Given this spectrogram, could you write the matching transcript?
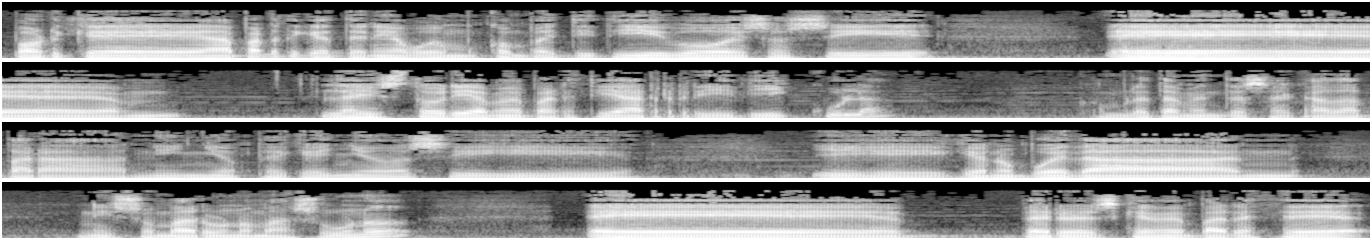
porque aparte que tenía buen competitivo, eso sí, eh, la historia me parecía ridícula, completamente sacada para niños pequeños y, y que no puedan ni sumar uno más uno, Eh, pero es que me parece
